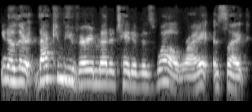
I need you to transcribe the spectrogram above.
you know, there that can be very meditative as well, right? It's like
